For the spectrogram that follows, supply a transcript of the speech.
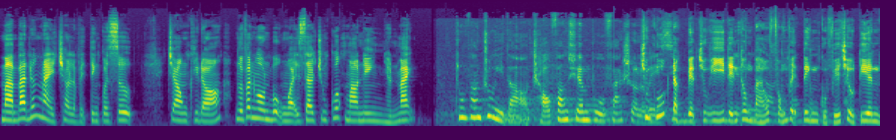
mà ba nước này cho là vệ tinh quân sự. Trong khi đó, người phát ngôn Bộ Ngoại giao Trung Quốc Mao Ninh nhấn mạnh Trung Quốc đặc biệt chú ý đến thông báo phóng vệ tinh của phía Triều Tiên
